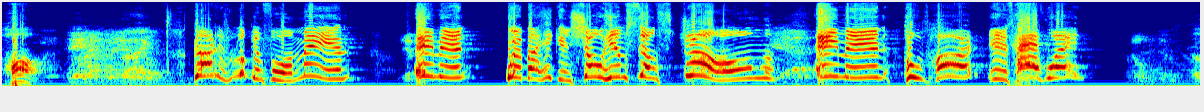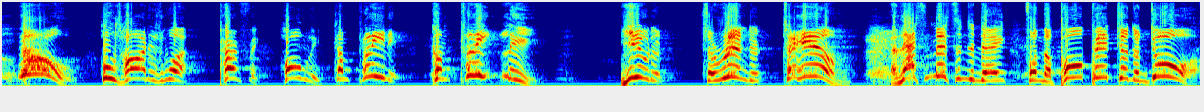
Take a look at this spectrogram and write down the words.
heart. God is looking for a man, amen, whereby he can show himself strong, amen, whose heart is halfway? No. Whose heart is what? Perfect, holy, completed, completely yielded, surrendered to him. And that's missing today from the pulpit to the door.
